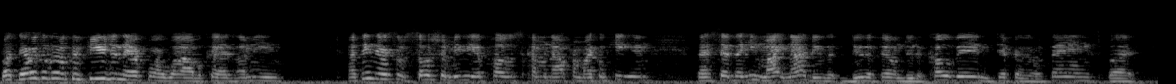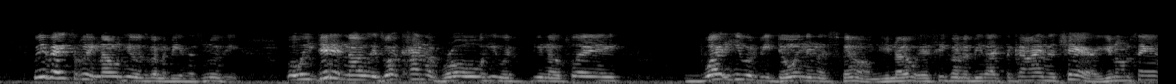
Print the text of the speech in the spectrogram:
but there was a little confusion there for a while because I mean, I think there were some social media posts coming out from Michael Keaton that said that he might not do the do the film due to COVID and different little things, but we basically known he was going to be in this movie. What we didn't know is what kind of role he would, you know, play, what he would be doing in this film. You know, is he going to be like the guy in the chair? You know what I'm saying?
